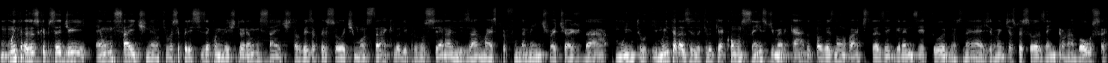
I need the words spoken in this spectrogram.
Muitas vezes o que precisa de é um insight, né? O que você precisa como investidor é um insight. Talvez a pessoa te mostrar aquilo ali para você analisar mais profundamente vai te ajudar muito. E muitas das vezes aquilo que é consenso de mercado talvez não vá te trazer grandes retornos, né? Geralmente as pessoas entram na bolsa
